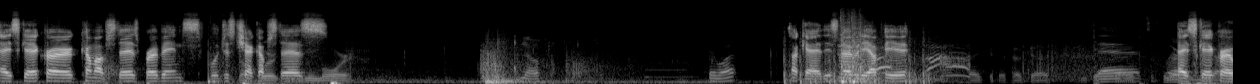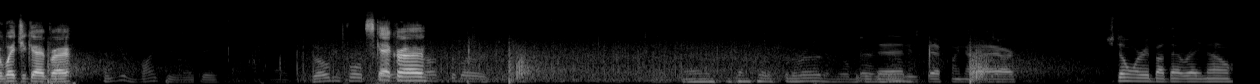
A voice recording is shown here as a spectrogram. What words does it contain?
Hey, Scarecrow, come upstairs, bro beans. We'll just check upstairs. anymore. Say what? Okay, there's nobody up here. Okay. Hey, Scarecrow, where'd you go, bro? Scarecrow. Come close to the road and you'll be That is definitely not IR. Just don't worry about that right now.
